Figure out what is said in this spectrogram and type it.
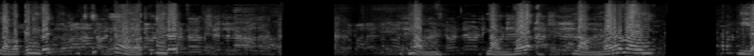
നമുക്കുണ്ട് നമ്മളെ ഇല്ല.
